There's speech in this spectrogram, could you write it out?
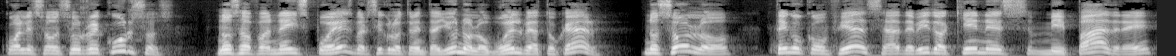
cuáles son sus recursos. No os afanéis, pues, versículo 31 lo vuelve a tocar. No solo tengo confianza debido a quién es mi Padre,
